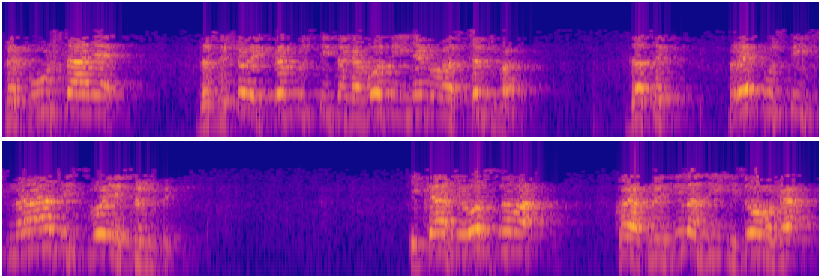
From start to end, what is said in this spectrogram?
Prepuštanje da se čovjek prepusti da ga vodi i njegova srđba. Da se prepusti snazi svoje srđbi. I kaže osnova koja proizilazi iz ovoga,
